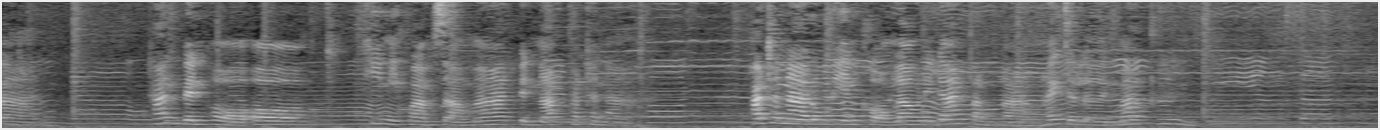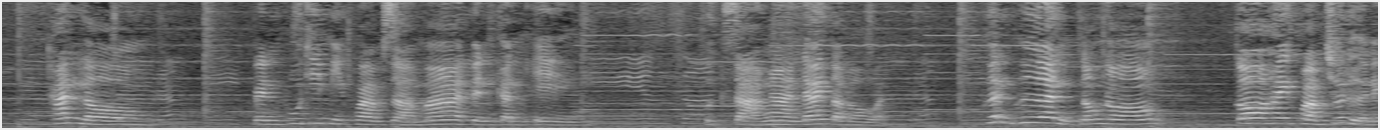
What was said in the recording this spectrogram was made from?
การ ท่านเป็นผออที่มีความสามารถเป็นนักพัฒนา พัฒนาโรงเรียนของเราในด้านต่างๆ ให้เจริญมากขึ้น ท่านรองเป็นผู้ที่มีความสามารถเป็นกันเองปรึกษางานได้ตลอด เพื่อนๆนน้องๆ ก็ให้ความช่วยเหลือใน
